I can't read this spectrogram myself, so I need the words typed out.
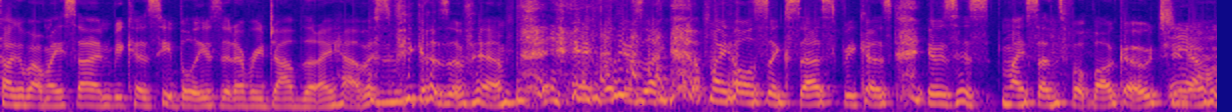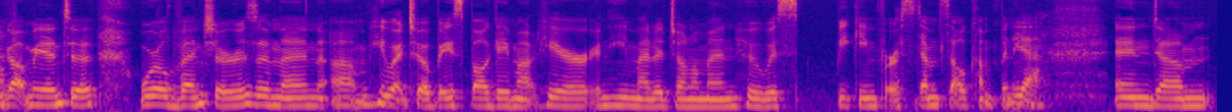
talk about my son because he believes that every job that I have is because of him. he believes like my whole success because it was his my son's football coach, you know, who got me into World Ventures. And then um, he went to a baseball game out here and he met a gentleman who was speaking for a stem cell company. Yeah. And um,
